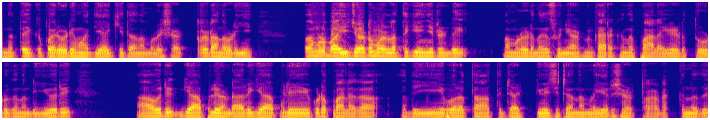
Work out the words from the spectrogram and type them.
ഇന്നത്തേക്ക് പരിപാടി മതിയാക്കിയതാണ് നമ്മൾ ഷട്ടർ ഇടാൻ തുടങ്ങി. അപ്പോൾ നമ്മൾ ബൈജോട്ടം വെള്ളത്തിൽ കഴിഞ്ഞിട്ടുണ്ട്. ഇടുന്ന സുനിയാട്ടൻ കരക്കുന്ന പലക എടുത്തു കൊടുക്കുന്നുണ്ട്. ഈ ഒരു ആ ഒരു ഗ്യാപ്പിലുണ്ട് ആ ഒരു ഗ്യാപ്പിലേക്ക് കൂടെ പലക അതേപോലെ താത്തിട്ട് അട്ടി വെച്ചിട്ടാണ് നമ്മൾ ഈ ഒരു ഷട്ടർ അടക്കുന്നത്.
